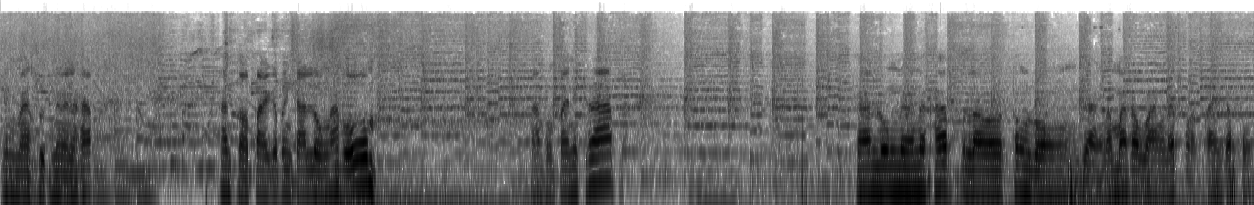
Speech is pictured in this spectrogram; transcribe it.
ขึ้นมาสุดเนินแล้วครับขั้นต่อไปก็เป็นการลงครับผม ตามผมไปนะครับ การลงเนินนะครับ เราต้องลงอย่างระมัดระวังและปลอดภัยครับผม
